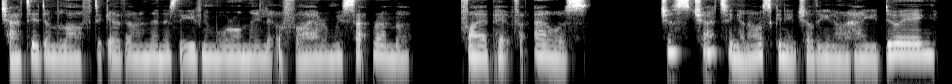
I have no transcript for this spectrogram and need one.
chatted and laughed together. And then as the evening wore on, they lit a fire and we sat around the fire pit for hours, just chatting and asking each other, you know, how you're doing?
